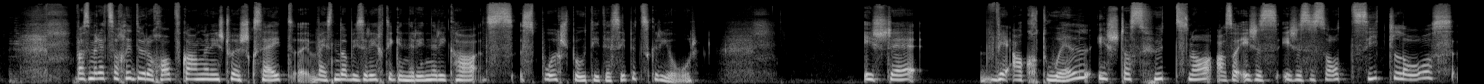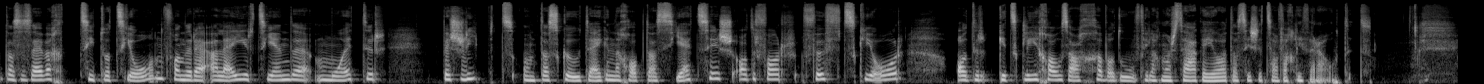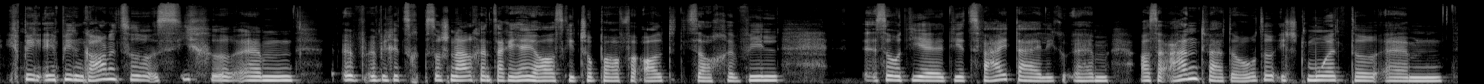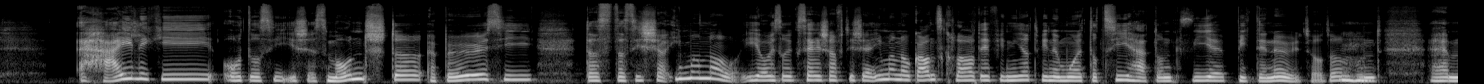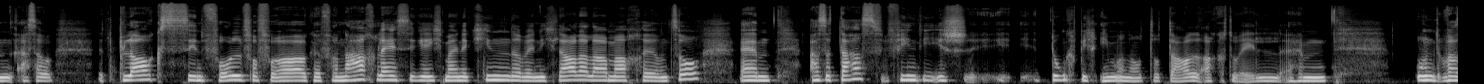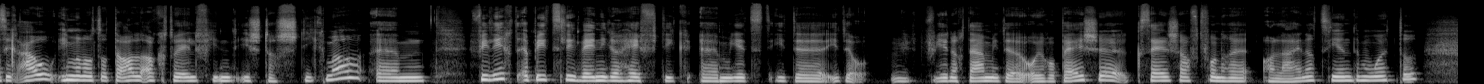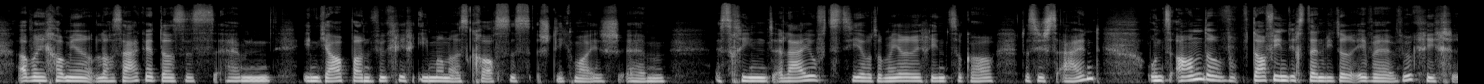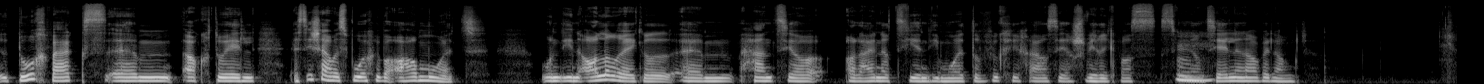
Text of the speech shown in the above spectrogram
Was mir jetzt so ein bisschen durch den Kopf gegangen ist, du hast gesagt, ich weiß nicht, ob ich es richtig in Erinnerung habe, das, das Buch spielt in den 70er Jahren. Ist der Wie aktuell ist das heute noch? Also ist es, ist es so zeitlos, dass es einfach die Situation von einer alleinerziehenden Mutter beschreibt und das gilt eigentlich, ob das jetzt ist oder vor 50 Jahren? Oder gibt es gleich auch Sachen, wo du vielleicht mal sagen ja, das ist jetzt einfach ein bisschen veraltet? Ich bin, ich bin gar nicht so sicher, ähm, ob, ob, ich jetzt so schnell kann sagen ja, ja, es gibt schon ein paar veraltete Sachen, weil so die, die Zweiteilung, ähm, also entweder, oder, ist die Mutter, ähm, eine Heilige oder sie ist ein Monster, eine Böse. Das, das ist ja immer noch, in unserer Gesellschaft ist ja immer noch ganz klar definiert, wie eine Mutter sie hat und wie bitte nicht, oder? Mhm. Und, ähm, also, die Blogs sind voll von Fragen, vernachlässige ich meine Kinder, wenn ich lalala mache und so. Ähm, also das, finde ich, ist, dunkel mich immer noch total aktuell. Ähm, und was ich auch immer noch total aktuell finde, ist das Stigma. Ähm, vielleicht ein bisschen weniger heftig ähm, jetzt in der, in der je nachdem in der europäischen Gesellschaft von einer alleinerziehenden Mutter. Aber ich kann mir sagen, dass es ähm, in Japan wirklich immer noch ein krasses Stigma ist. Ein Kind allein aufzuziehen oder mehrere Kinder sogar, das ist das eine. Und das andere, da finde ich es dann wieder eben wirklich durchwegs ähm, aktuell, es ist auch ein Buch über Armut. Und in aller Regel ähm, haben sie ja alleinerziehende Mutter wirklich auch sehr schwierig, was das mhm. Finanzielle mhm. anbelangt.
